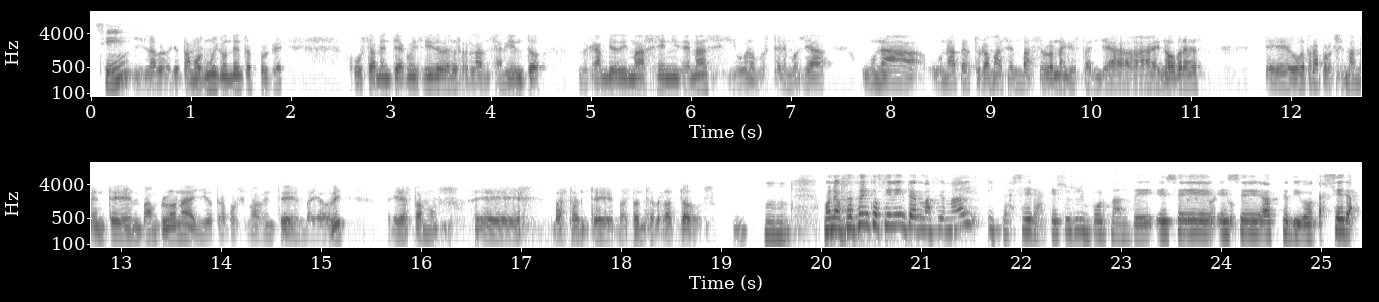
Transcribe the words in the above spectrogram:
Sí. Y la verdad que estamos muy contentos porque justamente ha coincidido el relanzamiento, el cambio de imagen y demás. Y bueno, pues tenemos ya una, una apertura más en Barcelona, que están ya en obras, eh, otra próximamente en Pamplona y otra próximamente en Valladolid ya estamos eh, bastante, bastante adelantados. Bueno, ofrecen cocina internacional y casera, que eso es lo importante, ese, ese adjetivo, casera.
